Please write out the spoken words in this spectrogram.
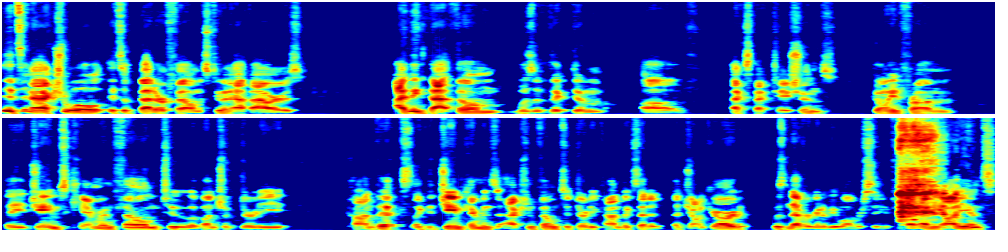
It's an actual. It's a better film. It's two and a half hours. I think that film was a victim of expectations, going from a James Cameron film to a bunch of dirty convicts, like the James Cameron's action film to dirty convicts at a, a junkyard, was never going to be well received by any audience.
